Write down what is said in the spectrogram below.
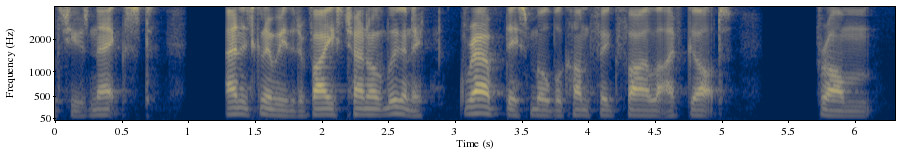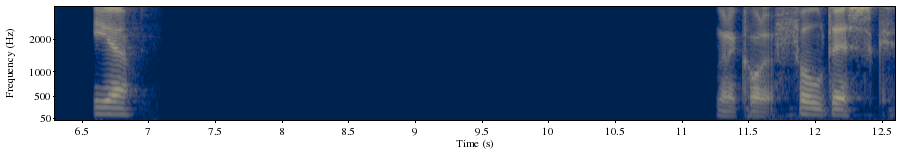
choose next and it's going to be the device channel. We're going to grab this mobile config file that I've got from here. I'm going to call it full disk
